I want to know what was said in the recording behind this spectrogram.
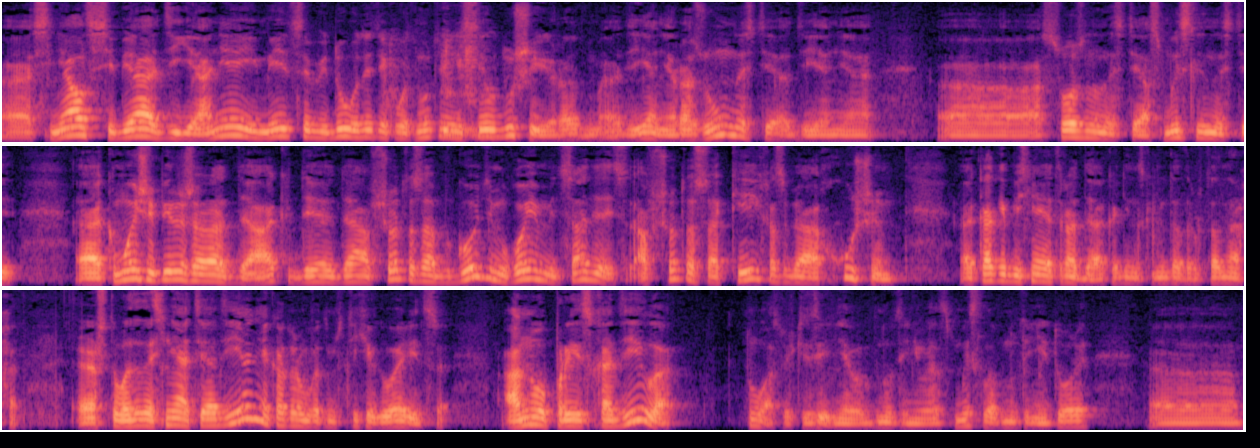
Э, снял с себя одеяние, имеется в виду вот этих вот внутренних сил души, одеяние разумности, одеяние э, осознанности, осмысленности. Э, к мой шипир жарадак, да авшота с обгодим гоем мецаде авшота с акейхас ахушим. Как объясняет Радак, один из комментаторов Танаха, что вот это снятие одеяния, о котором в этом стихе говорится, оно происходило, ну, а с точки зрения внутреннего смысла, внутренней торы, это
